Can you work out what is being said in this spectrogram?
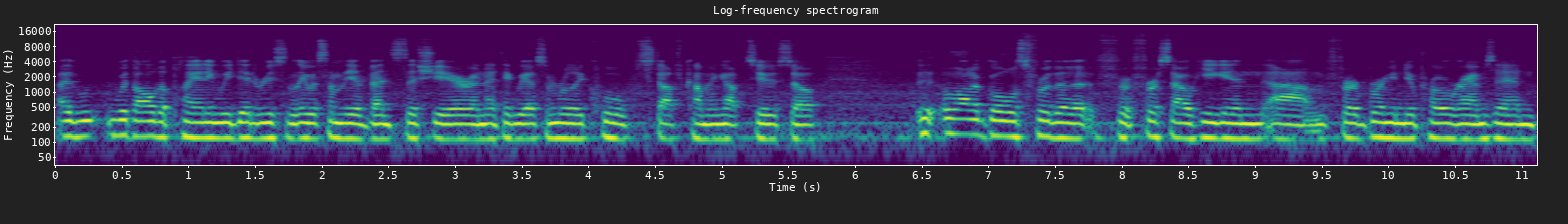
I, with all the planning we did recently with some of the events this year, and I think we have some really cool stuff coming up too. So. A lot of goals for the for, for Souhegan um, for bringing new programs in,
